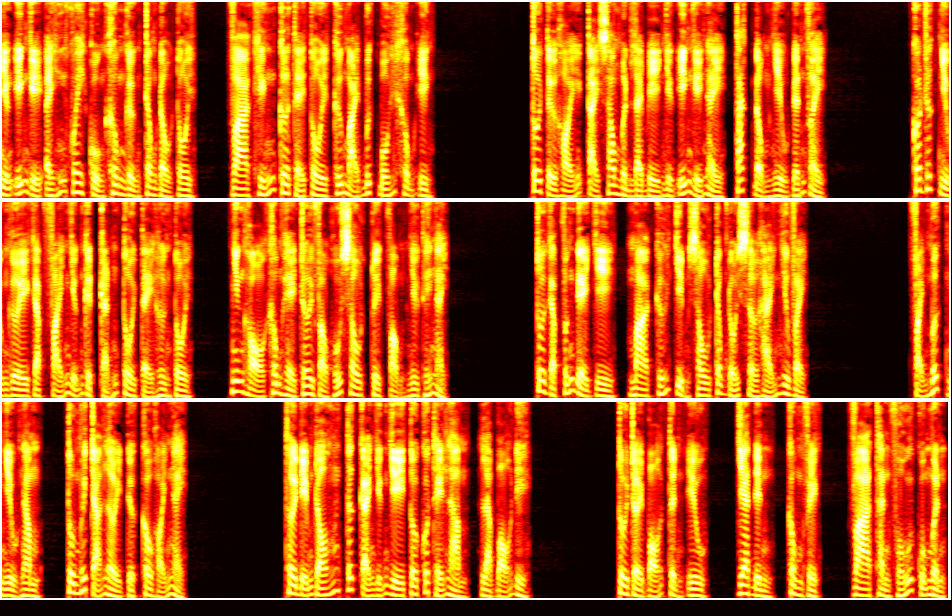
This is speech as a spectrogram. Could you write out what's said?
những ý nghĩ ấy quay cuồng không ngừng trong đầu tôi và khiến cơ thể tôi cứ mãi bức bối không yên. tôi tự hỏi tại sao mình lại bị những ý nghĩ này tác động nhiều đến vậy có rất nhiều người gặp phải những nghịch cảnh tồi tệ hơn tôi nhưng họ không hề rơi vào hố sâu tuyệt vọng như thế này tôi gặp vấn đề gì mà cứ chìm sâu trong nỗi sợ hãi như vậy phải mất nhiều năm tôi mới trả lời được câu hỏi này. Thời điểm đó, tất cả những gì tôi có thể làm là bỏ đi. Tôi rời bỏ tình yêu, gia đình, công việc và thành phố của mình.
